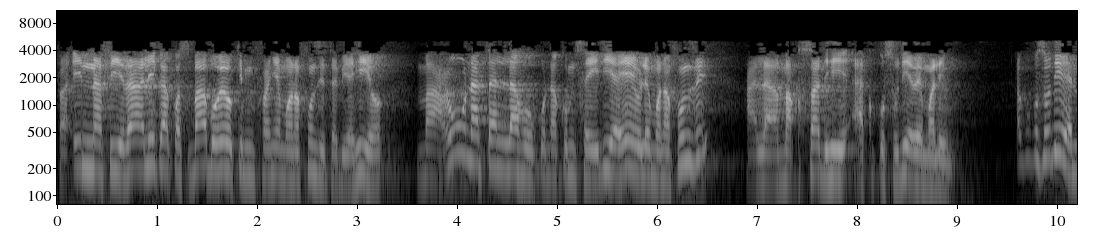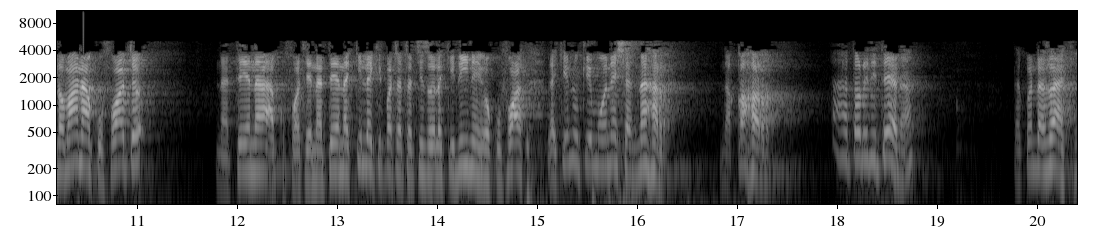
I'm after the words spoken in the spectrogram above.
fa inna fi dhalika kwa sababu wewe ukimfanyia mwanafunzi tabia hiyo maunatan lahu kuna kumsaidia yeye yule mwanafunzi ala maqsadihi akukusudia wewe mwalimu akukusudia ndio maana akufuate na tena akufuate na tena kila kipata tatizo la kidini yakufuata lakini ukimuonesha nahar na qahar hatarudi tena takwenda zake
